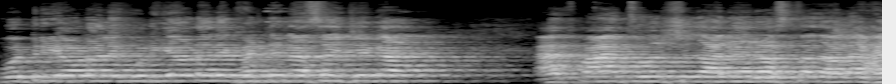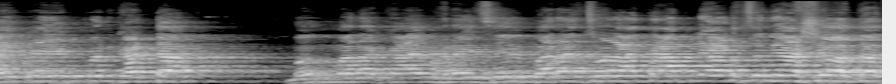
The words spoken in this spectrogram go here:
पोटरी एवढाले गुडघे एवढाले खड्डे नसायचे का? आज पाच वर्ष झाले रस्ता झाला आहे का एक पण खड्डा? मग मला काय म्हणायचंय? बऱ्याच वेळा आता आपल्या अडचणी अशा होतात.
